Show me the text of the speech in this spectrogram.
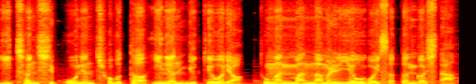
2015년 초부터 2년 6개월여 동안 만남을 이어오고 있었던 것이다.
